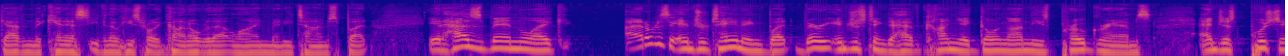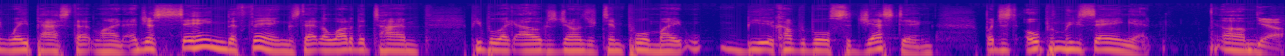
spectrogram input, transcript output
Gavin McInnes, even though he's probably gone over that line many times, but it has been like I don't want to say entertaining, but very interesting to have Kanye going on these programs and just pushing way past that line and just saying the things that a lot of the time people like Alex Jones or Tim Pool might be comfortable suggesting, but just openly saying it. Um, Yeah.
